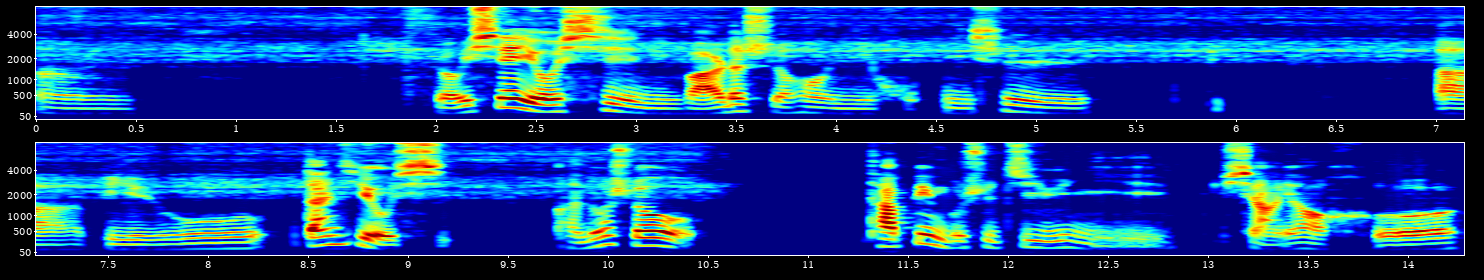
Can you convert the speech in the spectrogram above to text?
嗯，有一些游戏你玩的时候，你你是呃，比如单机游戏，很多时候。它并不是基于你想要和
